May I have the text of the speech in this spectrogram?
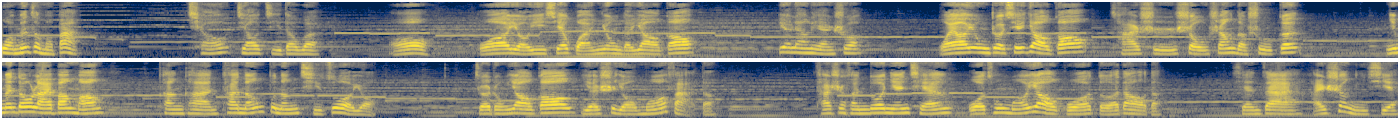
我们怎么办？乔焦急地问。“哦，我有一些管用的药膏。”月亮脸说，“我要用这些药膏擦拭受伤的树根，你们都来帮忙，看看它能不能起作用。这种药膏也是有魔法的，它是很多年前我从魔药国得到的，现在还剩一些，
